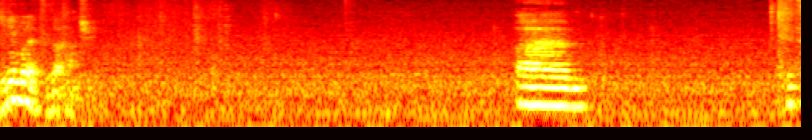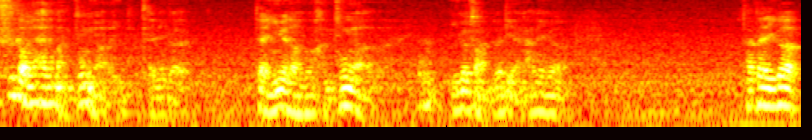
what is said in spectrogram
一定不能直着上去。嗯，其实次高音还是蛮重要的，在那个在音乐当中很重要的一个转折点，它那个它在一个。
